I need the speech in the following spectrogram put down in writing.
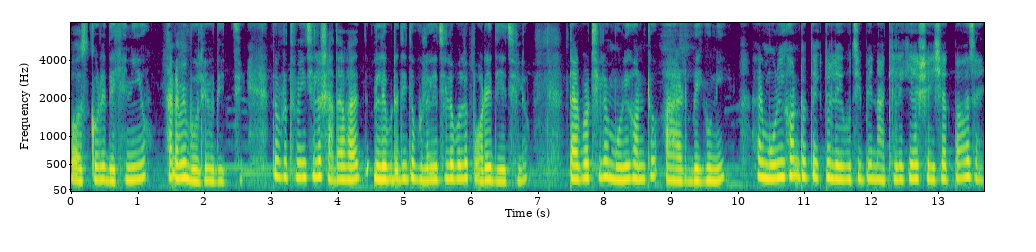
পজ করে দেখে নিও। আর আমি বলেও দিচ্ছি। তো প্রথমেই ছিল সাদা ভাত, লেবুটা দিতে ভুলে গেছিল বলে পরে দিয়েছিল। তারপর ছিল মুড়িঘণ্ট আর বেগুনি। আর মুড়িঘণ্টতে একটু লেবু চিপে না খেলে কি আর সেই স্বাদ পাওয়া যায়?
